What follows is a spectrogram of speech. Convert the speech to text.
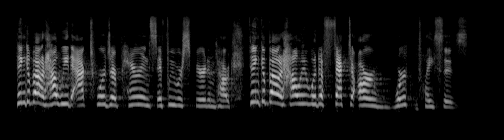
Think about how we'd act towards our parents if we were spirit empowered. Think about how it would affect our workplaces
